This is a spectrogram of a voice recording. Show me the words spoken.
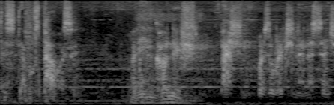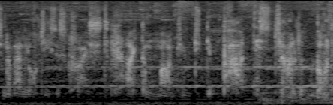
this devil's powers. By the incarnation, passion, resurrection, and ascension of our Lord Jesus Christ, I command you to depart this child of God.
